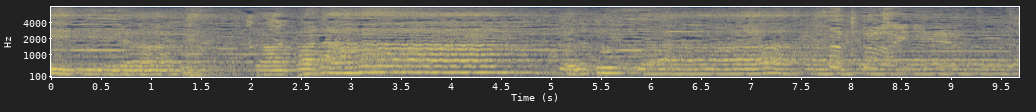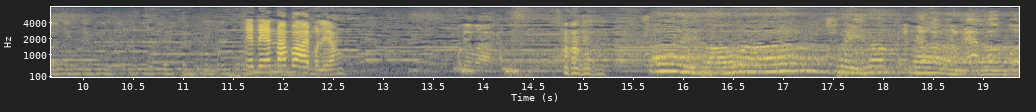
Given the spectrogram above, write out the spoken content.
กที่การพนันเกิดทุกอย่างไอแมนมาบ่ายหมดแล้วไม่ได้มากันไอ้สาวานไปรับเป็นแม่กับแม่เราตัว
